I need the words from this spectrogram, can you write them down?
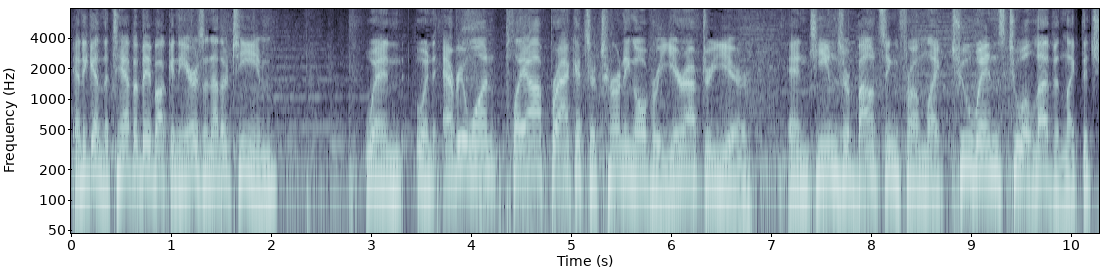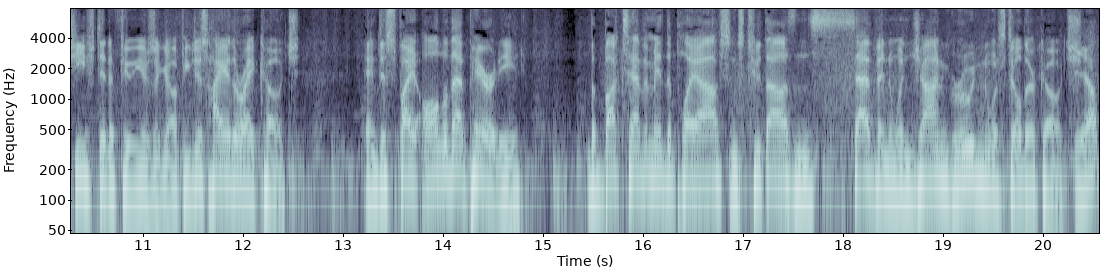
And again, the Tampa Bay Buccaneers, another team, when when everyone playoff brackets are turning over year after year, and teams are bouncing from like two wins to 11, like the Chiefs did a few years ago, if you just hire the right coach. And despite all of that parity, the Bucks haven't made the playoffs since 2007 when Jon Gruden was still their coach. Yep.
